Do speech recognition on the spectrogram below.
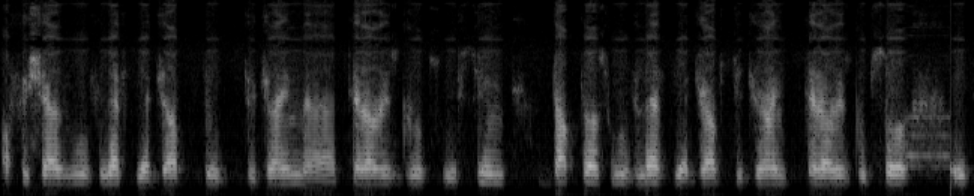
officials who've left their job to, to join uh, terrorist groups. We've seen doctors who've left their jobs to join terrorist groups. So it's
